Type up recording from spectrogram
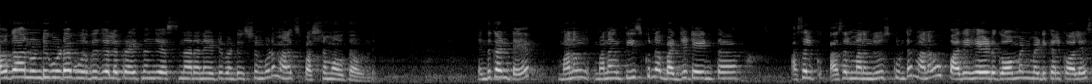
అవగాహన ఉండి కూడా బురద జల్లే ప్రయత్నం చేస్తున్నారు అనేటువంటి విషయం కూడా మనకు స్పష్టం అవుతా ఉంది. ఎందుకంటే మనం మనం తీసుకున్న బడ్జెట్ ఏంట? అసలు అసలు మనం చూసుకుంటే మనం పదిహేడు గవర్నమెంట్ మెడికల్ కాలేజ్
